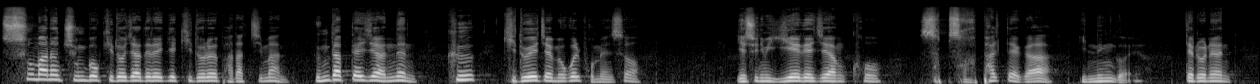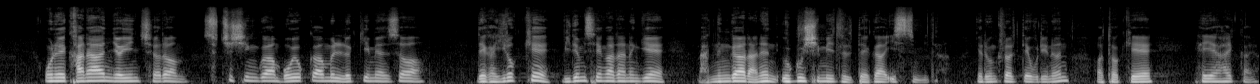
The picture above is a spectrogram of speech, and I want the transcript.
수많은 중보 기도자들에게 기도를 받았지만 응답되지 않는 그 기도의 제목을 보면서 예수님이 이해되지 않고 섭섭할 때가 있는 거예요. 때로는 오늘 가나안 여인처럼 수치심과 모욕감을 느끼면서 내가 이렇게 믿음 생활하는 게 맞는가라는 의구심이 들 때가 있습니다. 여러분 그럴 때 우리는 어떻게 해야 할까요?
